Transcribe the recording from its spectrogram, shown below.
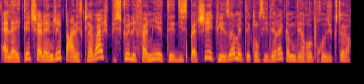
elle a été challengée par l'esclavage, puisque les familles étaient dispatchées et que les hommes étaient considérés comme des reproducteurs.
